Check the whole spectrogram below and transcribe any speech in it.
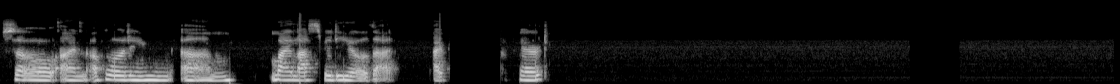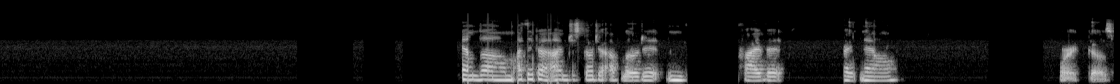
So I'm uploading um, my last video that And um, I think I, am just going to upload it in private right now before it goes.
